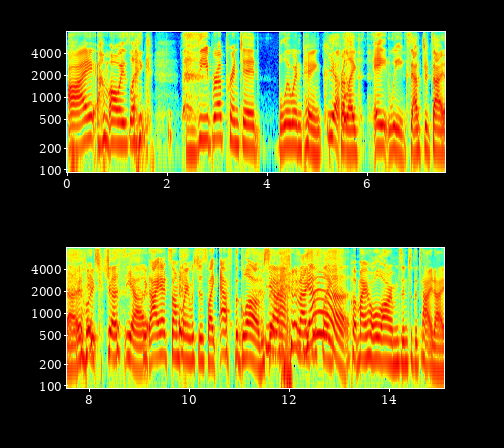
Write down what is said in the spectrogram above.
I am always like zebra printed blue and pink Yeah. for like eight weeks after tie dye. Like, it's just yeah. like I at some point was just like F the gloves. Yeah. and I Yeah. just like put my whole arms into the tie dye.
